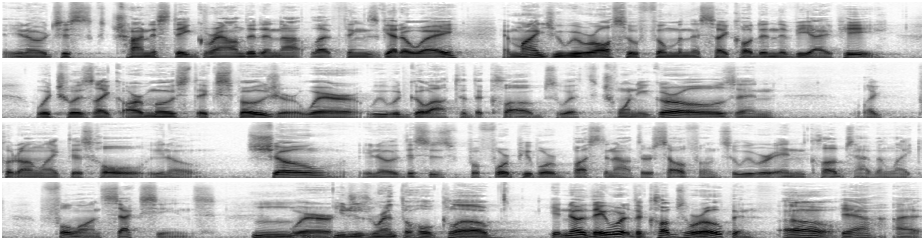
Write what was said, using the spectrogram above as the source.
you know, just trying to stay grounded and not let things get away. And mind you, we were also filming this site called In the VIP, which was like our most exposure, where we would go out to the clubs with 20 girls and like put on like this whole, you know, show. You know, this is before people were busting out their cell phones. So we were in clubs having like full on sex scenes hmm. where, You just rent the whole club. You know, they were, the clubs were open. Oh. Yeah. I,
